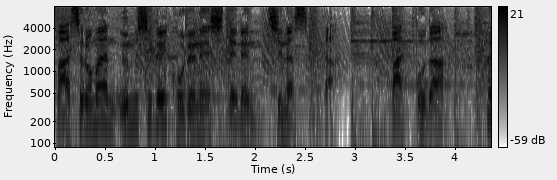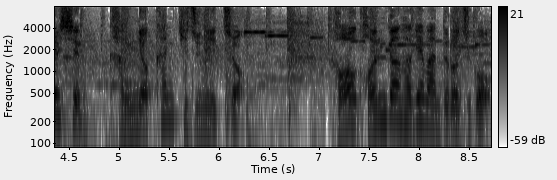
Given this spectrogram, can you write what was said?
맛으로만 음식을 고르는 시대는 지났습니다. 맛보다 훨씬 강력한 기준이 있죠. 더 건강하게 만들어주고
